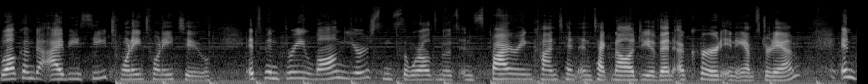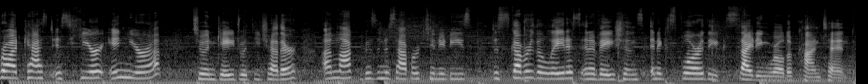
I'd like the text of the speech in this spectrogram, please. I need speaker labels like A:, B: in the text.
A: Welcome to IBC 2022. It's been three long years since the world's most inspiring content and technology event occurred in Amsterdam. InBroadcast is here in Europe to engage with each other, unlock business opportunities, discover the latest innovations, and explore the exciting world of content.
